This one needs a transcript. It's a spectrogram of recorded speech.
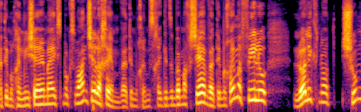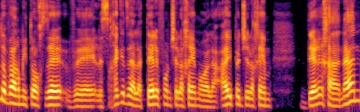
אתם יכולים להישאר עם האקסבוקס 1 שלכם, ואתם יכולים לשחק את זה במחשב, ואתם יכולים אפילו לא לקנות שום דבר מתוך זה, ולשחק את זה על הטלפון שלכם או על האייפד שלכם דרך הענן.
